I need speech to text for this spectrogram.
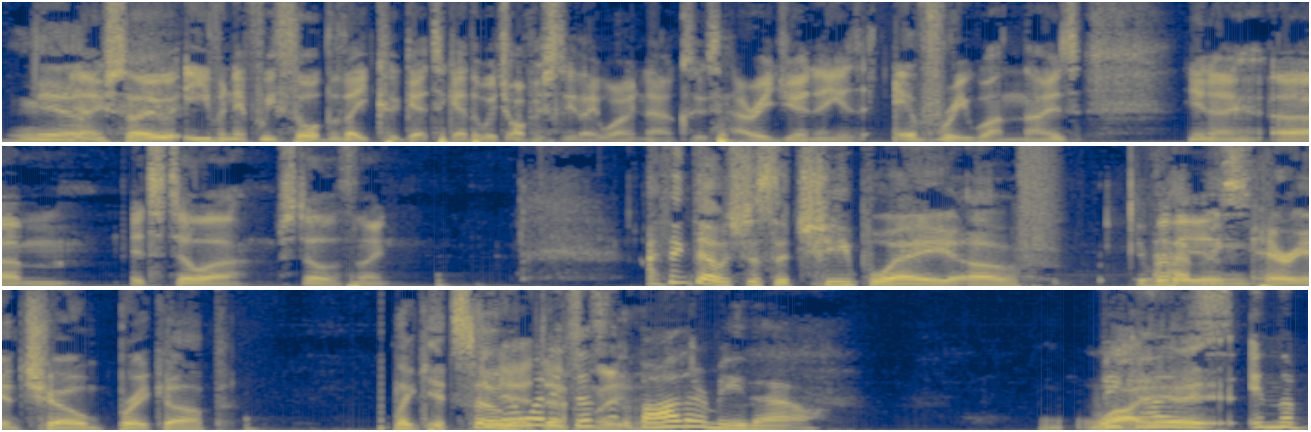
Yeah. You know, so even if we thought that they could get together, which obviously they won't now because it's Harry Ginny, as everyone knows, you know, um, it's still a still a thing. I think that was just a cheap way of really having is. Harry and Cho break up. Like it's so you know Yeah, what? It doesn't bother me though. why because I- in the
